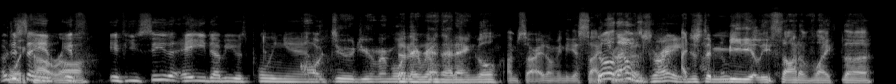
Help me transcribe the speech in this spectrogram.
I'm just saying Raw. if if you see that AEW is pulling in Oh, dude, you remember when they ran that angle? I'm sorry, I don't mean to get sidetracked. no that was great I just immediately thought of like the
